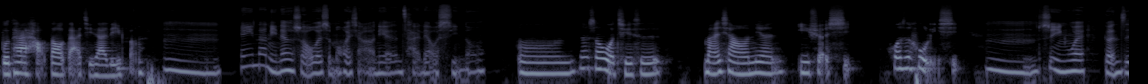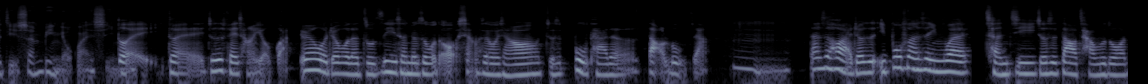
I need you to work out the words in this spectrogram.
不太好到达其他地方。嗯，诶，那你那个时候为什么会想要念材料系呢？嗯，那时候我其实蛮想要念医学系或是护理系。嗯，是因为跟自己生病有关系吗？对对，就是非常有关。因为我觉得我的主治医生就是我的偶像，所以我想要就是步他的道路这样。嗯，但是后来就是一部分是因为成绩就是到差不多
